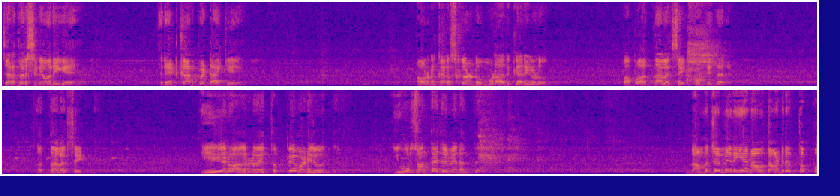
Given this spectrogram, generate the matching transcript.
ಜಲದರ್ಶಿನಿವರೆಗೆ ರೆಡ್ ಕಾರ್ಪೆಟ್ ಹಾಕಿ ಅವ್ರನ್ನ ಕರೆಸ್ಕೊಂಡು ಮೂಡ ಅಧಿಕಾರಿಗಳು ಪಾಪ ಹದಿನಾಲ್ಕು ಸೈಟ್ ಕೊಟ್ಟಿದ್ದಾರೆ. ಹದಿನಾಲ್ಕು ಸೈಟ್ ಏನೂ ಹಗರಣವೇ ತಪ್ಪೇ ಮಾಡಿಲ್ವಂತೆ. ಇವ್ರ ಸ್ವಂತ ಜಮೀನಂತೆ. ನಮ್ಮ ಜಮೀನಿಗೆ ನಾವು ತಗೊಂಡಿರೋದು ತಪ್ಪ?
